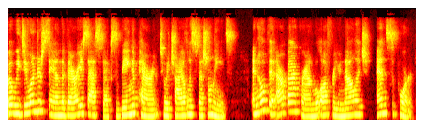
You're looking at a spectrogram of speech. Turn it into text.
but we do understand the various aspects of being a parent to a child with special needs and hope that our background will offer you knowledge and support.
